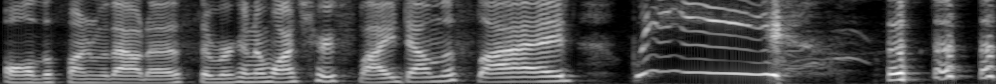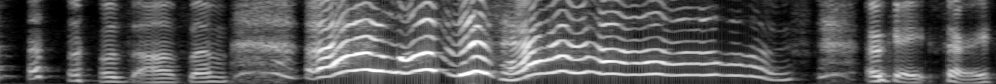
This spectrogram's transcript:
all the fun without us, so we're gonna watch her slide down the slide. Whee! that was awesome. I love this house. Okay, sorry.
